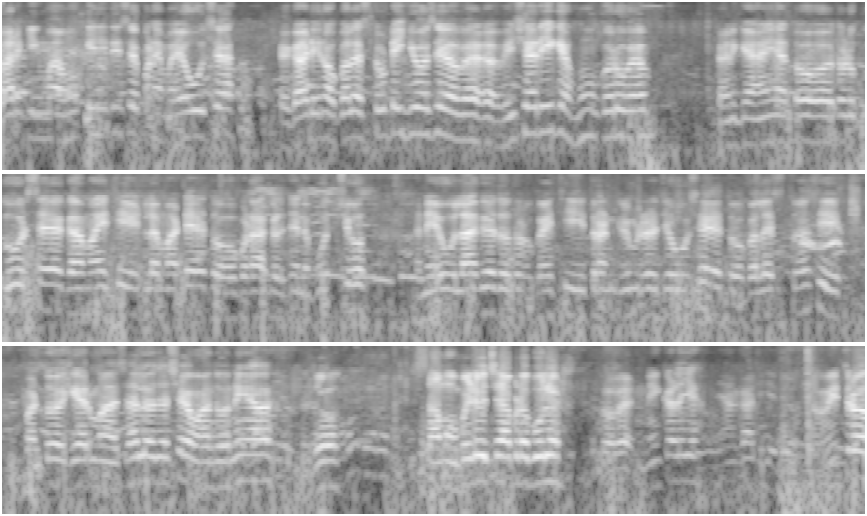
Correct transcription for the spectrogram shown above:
પાર્કિંગમાં મૂકી દીધી છે પણ એમાં એવું છે કે ગાડીનો કલશ તૂટી ગયો છે હવે વિચારી કે શું કરું એમ. કારણ કે અહીંયા તો થોડુંક દૂર છે ગામ અહીંથી એટલા માટે તો પણ આગળ જઈને પૂછ્યું. અને એવું લાગે તો થોડુંક અહીંથી ત્રણ કિલોમીટર જેવું છે તો કલશ તો નથી પણ તો ગેરમાં ચાલ્યો જશે વાંધો નહીં આવે. જો સામું પડ્યું છે આપણે બુલેટ. તો હવે નીકળીએ. મિત્રો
